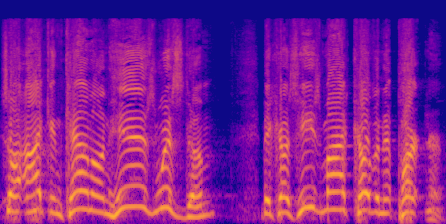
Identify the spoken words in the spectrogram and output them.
So I can count on His wisdom because He's my covenant partner.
